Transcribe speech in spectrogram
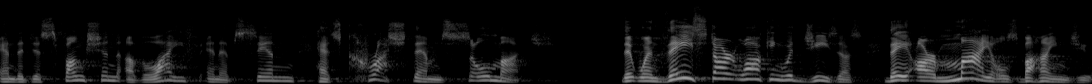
and the dysfunction of life and of sin has crushed them so much that when they start walking with Jesus, they are miles behind you.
